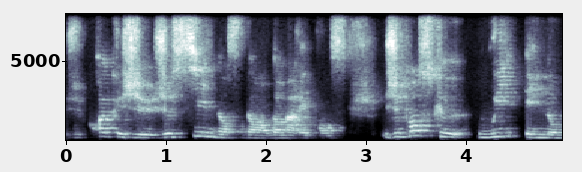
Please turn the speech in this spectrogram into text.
je, crois que je, dans, dans, dans, ma réponse. Je pense que oui et non.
